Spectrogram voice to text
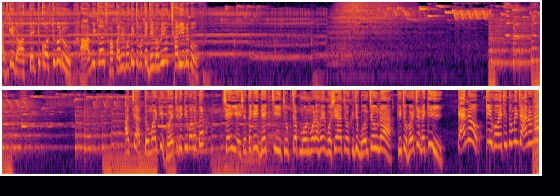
আজকে রাতটা একটু কষ্ট করো। আমি কাল সকালের মধ্যেই তোমাকে যেভাবেই হোক ছাড়িয়ে নেব। তোমার কি হয়েছে কি বলতো? সেই এসে থেকেই দেখছি চুপচাপ মন মরা হয়ে বসে আছো কিছু বলছেও না। কিছু হয়েছে নাকি? কেন? কি হয়েছে তুমি জানো না?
